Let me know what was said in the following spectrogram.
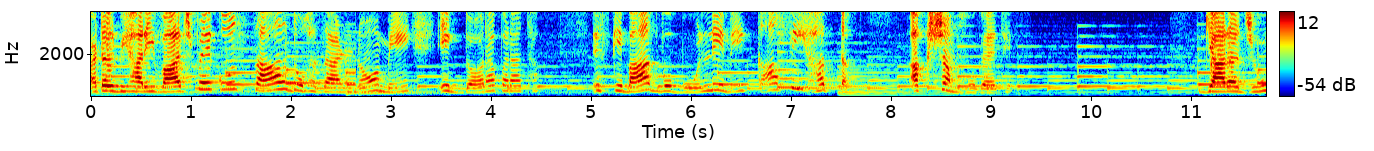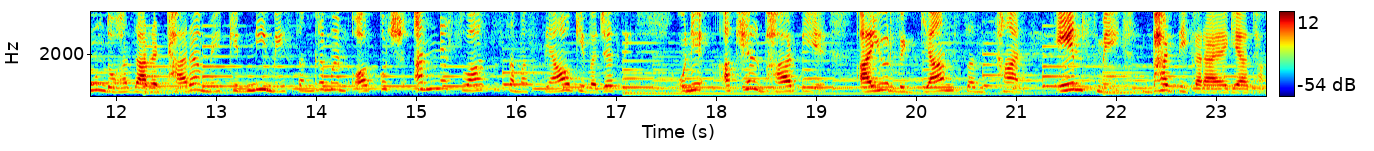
अटल बिहारी वाजपेयी को साल 2009 में एक दौरा पड़ा था। इसके बाद वो बोलने में काफ़ी हद तक अक्षम हो गए थे। 11 जून 2018 में किडनी में संक्रमण और कुछ अन्य स्वास्थ्य समस्याओं की वजह से उन्हें अखिल भारतीय आयुर्विज्ञान संस्थान एम्स में भर्ती कराया गया था,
